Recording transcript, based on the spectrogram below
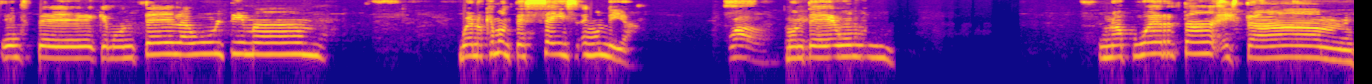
Este, que monté la última... Bueno, es que monté seis en un día. Wow. Monté un, una puerta, está mm,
